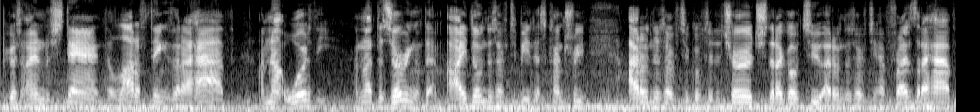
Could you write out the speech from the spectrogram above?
because I understand a lot of things that I have, I'm not worthy. I'm not deserving of them. I don't deserve to be in this country. I don't deserve to go to the church that I go to. I don't deserve to have friends that I have.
